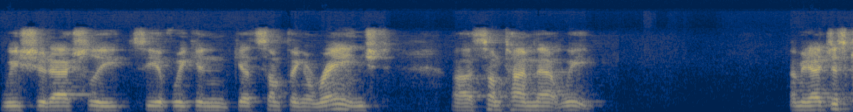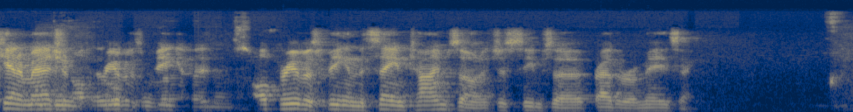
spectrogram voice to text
we should actually see if we can get something arranged uh, sometime that week. I mean, I just can't imagine all three of us being in the, all three of us being in the same time zone. It just seems uh, rather amazing.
